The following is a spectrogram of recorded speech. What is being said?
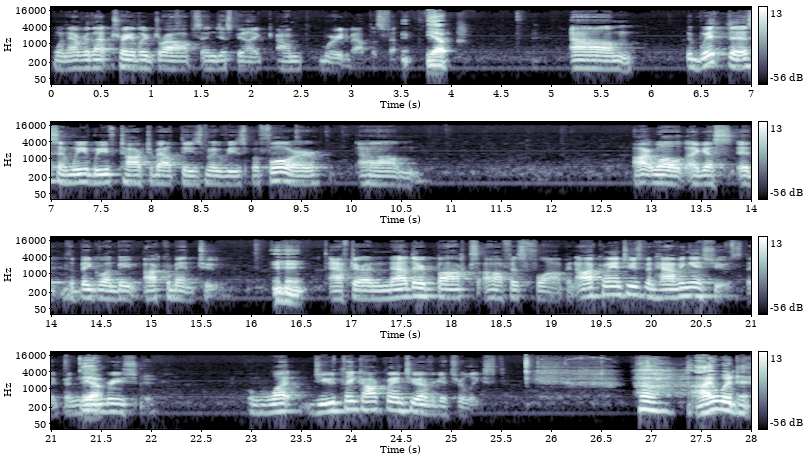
whenever that trailer drops and just be like, I'm worried about this film. Yep. Um, with this, and we, we've talked about these movies before. Um, I, well, I guess it, the big one being Aquaman 2. Mhm. After another box office flop. And Aquaman 2 has been having issues. They've been doing What do you think Aquaman 2 ever gets released? I would.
